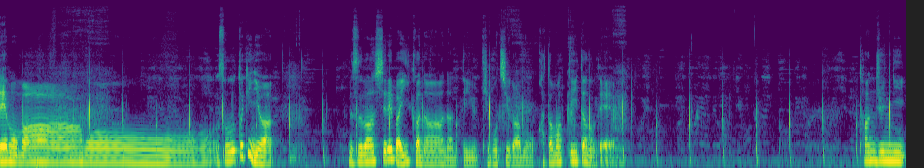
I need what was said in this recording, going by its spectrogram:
でもまあもうその時には留守番してればいいかななんていう気持ちがもう固まっていたので単純に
